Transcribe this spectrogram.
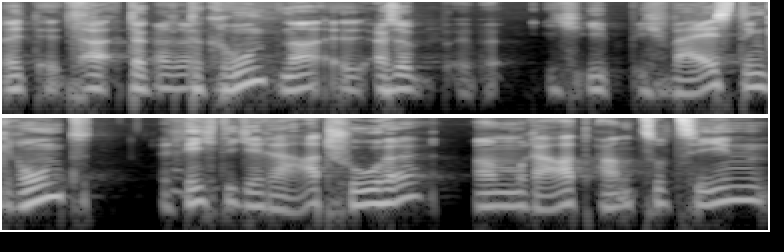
äh, äh, der, Also- der Grund, ne, also äh, ich, ich, ich weiß den Grund, richtige Radschuhe am Rad anzuziehen,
